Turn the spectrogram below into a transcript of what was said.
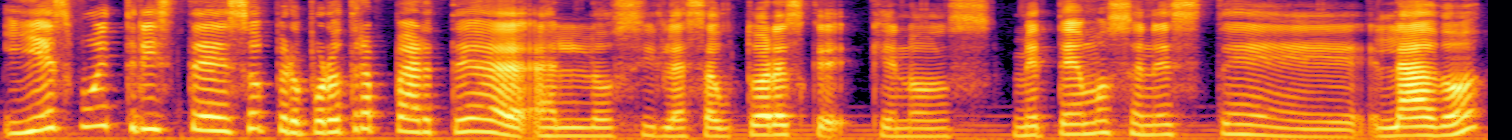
Y es muy triste eso, pero por otra parte, a, los y las autoras que, que, nos metemos en este lado,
